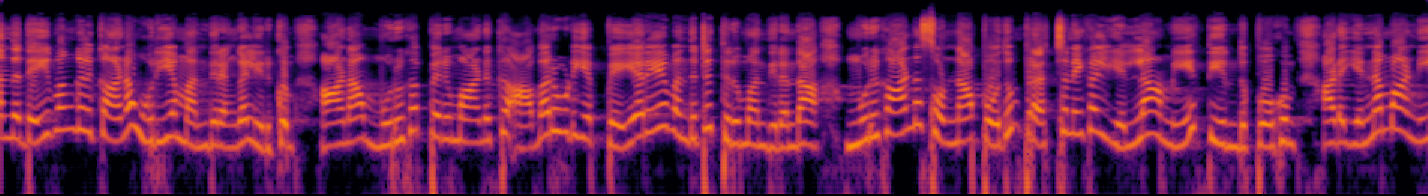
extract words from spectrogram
அந்த தெய்வங்களுக்கான உரிய மந்திரங்கள் இருக்கும். ஆனால் முருகப்பெருமானுக்கு அவருடைய பெயரே வந்துட்டு திருமந்திரம் தான். முருகான்னு சொன்னா போதும் பிரச்சனைகள் எல்லாமே தீர்ந்து போகும். அட என்னம்மா நீ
